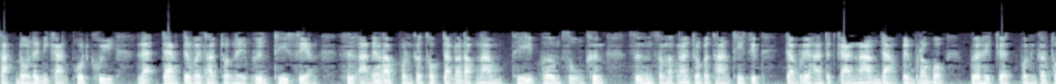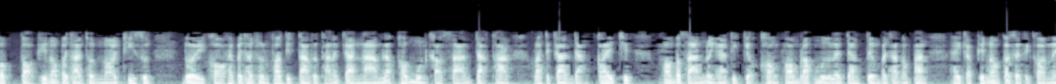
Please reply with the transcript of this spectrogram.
สักโดยได้มีการพูดคุย และแจ้งเตือนประชาชนในพื้นที่เสี่ยง ซึ่งอาจได้รับผลกระทบจากระดับน้ำที่เพิ่มสูงขึ้น ซึ่งสำนักงานชนประทานที่ 10 จะบริหารจัดการน้ำอย่างเป็นระบบ เพื่อให้เกิดผลกระทบต่อพี่น้องประชาชนน้อยที่สุด โดยขอให้ประชาชนเฝ้าติดตามสถานการณ์น้ำและข้อมูลข่าวสารจากทางราชการอย่างใกล้ชิด พร้อมประสานหน่วยงานที่เกี่ยวข้องพร้อมรับมือและแจ้งเตือนประชาสัมพันธ์ให้กับพี่น้องเกษตรกรใน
